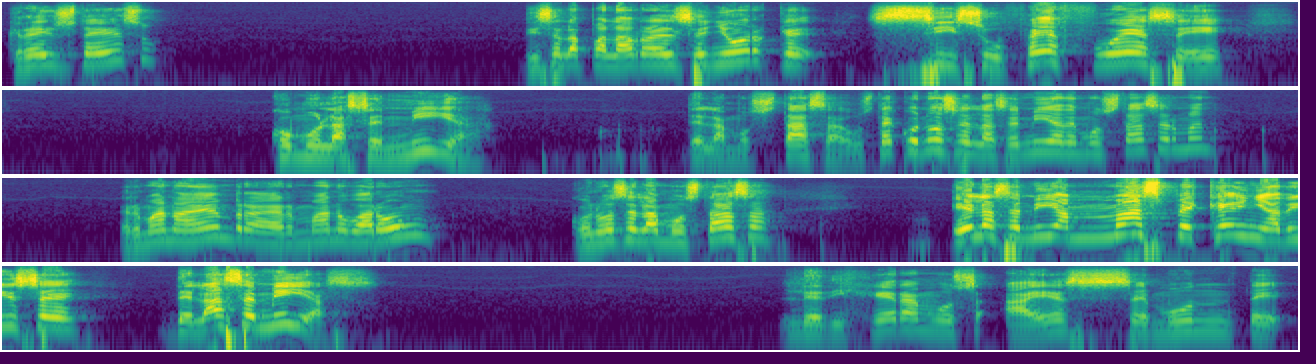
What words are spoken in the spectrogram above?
¿Cree usted eso? Dice la palabra del Señor que si su fe fuese como la semilla de la mostaza. ¿Usted conoce la semilla de mostaza, hermano? Hermana hembra, hermano varón, ¿conoce la mostaza? Es la semilla más pequeña, dice, de las semillas. Le dijéramos a ese monte,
